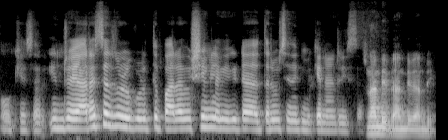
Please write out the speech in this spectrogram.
Okay sir. இன்றைய அரசியல் சூழல் குறித்து பல விஷயங்களை கிட்ட தெரிவிச்சதுக்கு மிக்க நன்றி சார். நன்றி நன்றி நன்றி.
